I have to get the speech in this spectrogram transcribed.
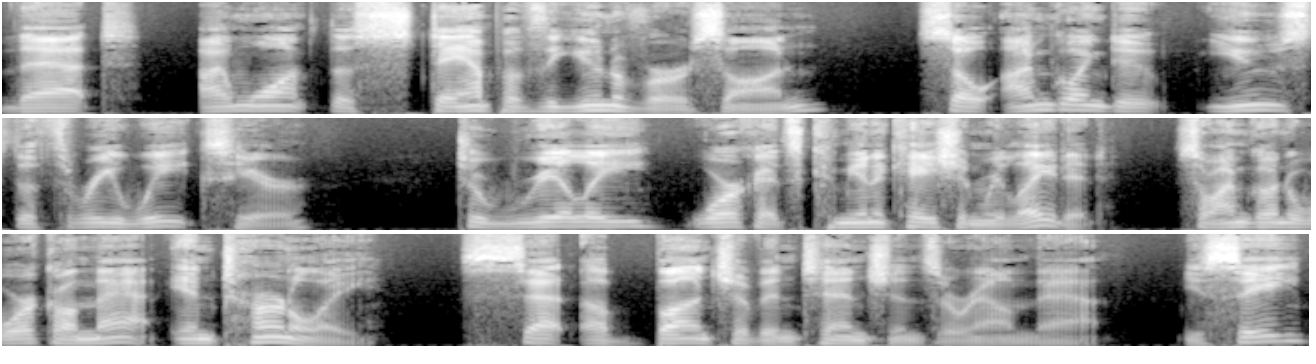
that I want the stamp of the universe on. So I'm going to use the three weeks here to really work. It's communication related. So I'm going to work on that internally, set a bunch of intentions around that. You see?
